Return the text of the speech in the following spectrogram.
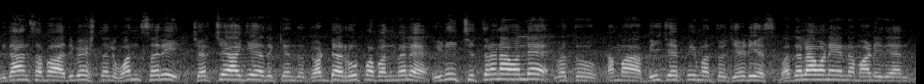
ವಿಧಾನಸಭಾ ಅಧಿವೇಶನದಲ್ಲಿ ಒಂದ್ ಸರಿ ಚರ್ಚೆ ಆಗಿ ಅದಕ್ಕೆ ಒಂದು ದೊಡ್ಡ ರೂಪ ಬಂದ ಮೇಲೆ ಇಡೀ ಚಿತ್ರಣವನ್ನೇ ಇವತ್ತು ನಮ್ಮ ಬಿಜೆಪಿ ಮತ್ತು ಜೆಡಿಎಸ್ ಬದಲಾವಣೆಯನ್ನ ಮಾಡಿದೆ ಅಂತ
